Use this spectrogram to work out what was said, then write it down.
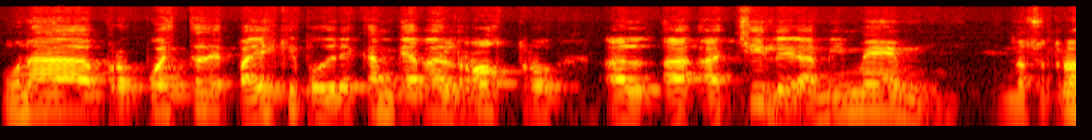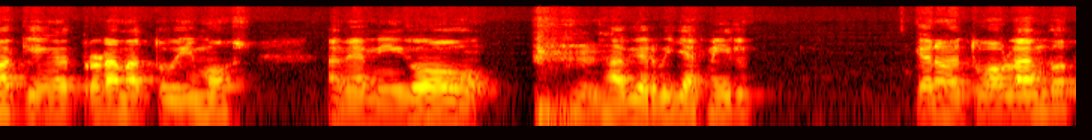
una propuesta de país que podría cambiar el rostro al, a, Chile. A mí me, nosotros aquí en el programa tuvimos a mi amigo Javier Villasmil, que nos estuvo hablando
